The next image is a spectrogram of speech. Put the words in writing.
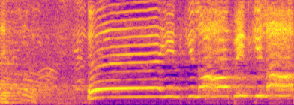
জি ইনকিলাব ইনকিলাব।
